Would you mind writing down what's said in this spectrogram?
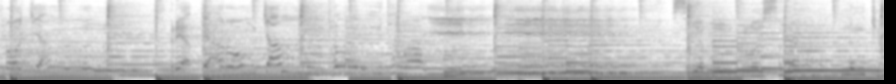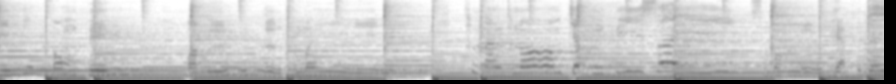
ត្រចាំង នោមចិត្តពីស័យស្មោះភក្តី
